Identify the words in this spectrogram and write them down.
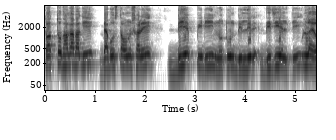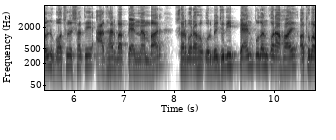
তথ্য ভাগাভাগি ব্যবস্থা অনুসারে ডিএফপিডি নতুন দিল্লির ডিজিএলটি মূল্যায়ন বছরের সাথে আধার বা প্যান নাম্বার সরবরাহ করবে। যদি প্যান প্রদান করা হয় অথবা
